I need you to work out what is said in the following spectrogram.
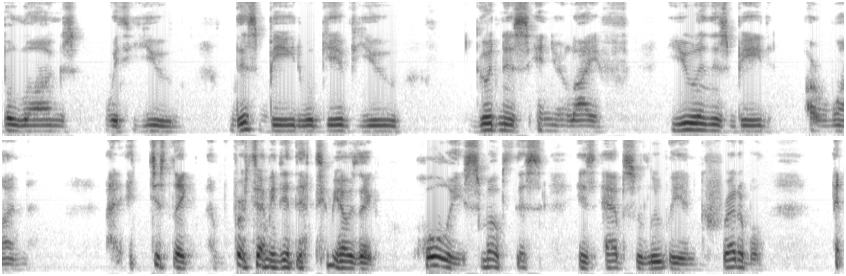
belongs with you. This bead will give you goodness in your life. You and this bead are one. It just like, first time he did that to me, I was like, holy smokes, this is absolutely incredible. And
